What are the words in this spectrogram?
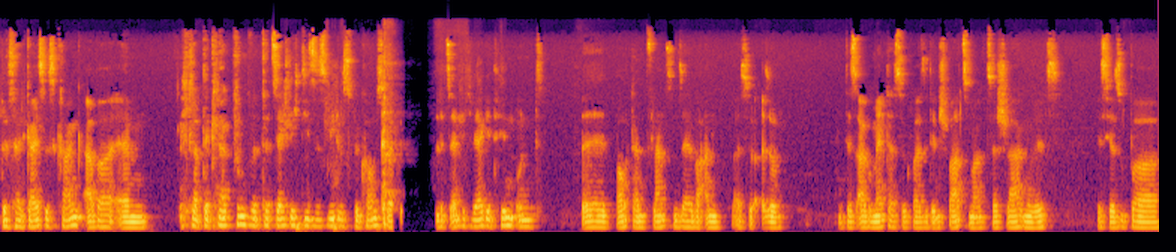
das ist halt geisteskrank. Aber ähm, ich glaube, der Knackpunkt wird tatsächlich dieses, wie du es bekommst, weil letztendlich wer geht hin und äh, baut dann Pflanzen selber an. Weißt du, also das Argument, dass du quasi den Schwarzmarkt zerschlagen willst, ist ja super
